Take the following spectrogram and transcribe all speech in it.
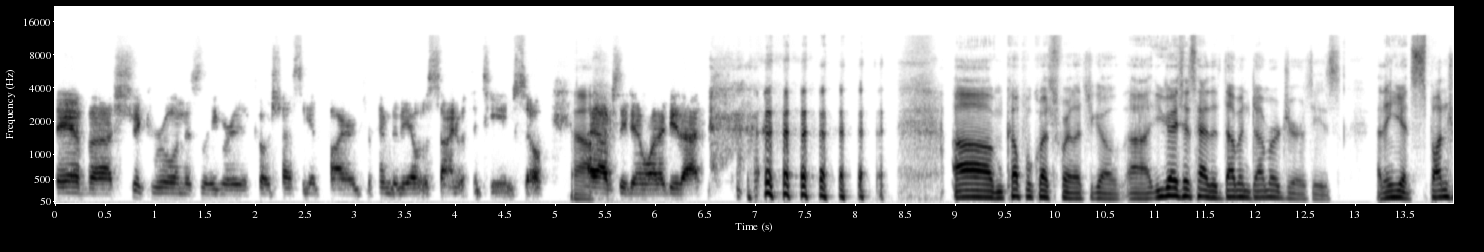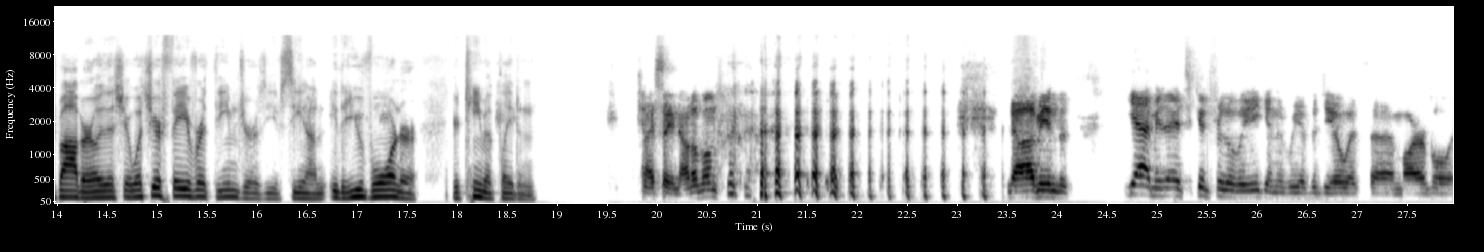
they have a strict rule in this league where the coach has to get fired for him to be able to sign with the team. So oh. I obviously didn't want to do that. um, couple questions before I let you go. Uh, you guys just had the Dumb and Dumber jerseys. I think you had SpongeBob early this year. What's your favorite theme jersey you've seen on either you've worn or your team have played in? Can I say none of them? no, I mean, yeah, I mean it's good for the league, and we have the deal with uh, Marvel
